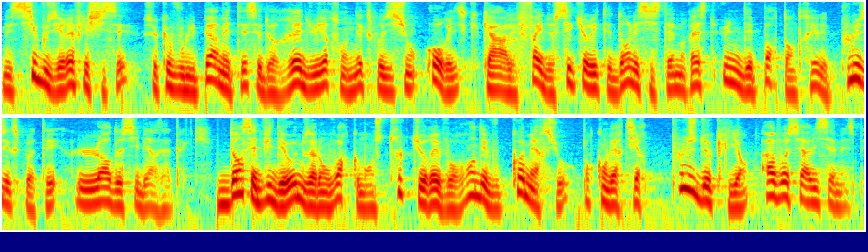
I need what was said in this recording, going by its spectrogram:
Mais si vous y réfléchissez, ce que vous lui permettez, c'est de réduire son exposition au risque, car les failles de sécurité dans les systèmes restent une des portes d'entrée les plus exploitées lors de cyberattaques. Dans cette vidéo, nous allons voir comment structurer vos rendez-vous commerciaux pour convertir plus de clients à vos services MSP.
